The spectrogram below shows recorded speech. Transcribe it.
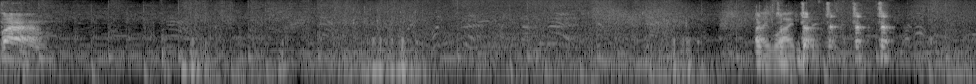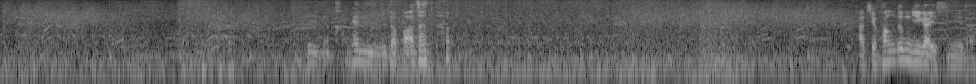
빵. 아, 아이고, 저, 아이고. 저, 일단 가겠는데 여기다 빠졌다 아직 황금기가 있습니다.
